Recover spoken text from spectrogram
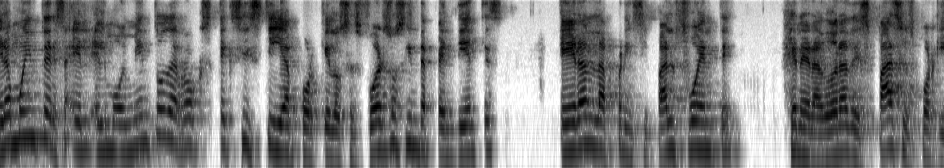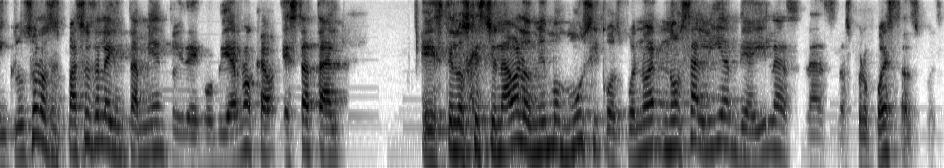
era muy interesante. El, movimiento de rock existía porque los esfuerzos independientes eran la principal fuente generadora de espacios, porque incluso los espacios del ayuntamiento y de gobierno estatal este, los gestionaban los mismos músicos, pues no, no salían de ahí las, las, las, propuestas, pues.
